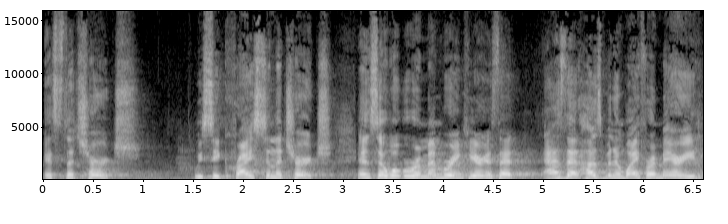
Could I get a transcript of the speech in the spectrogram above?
It's the church. We see Christ in the church. And so, what we're remembering here is that as that husband and wife are married,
